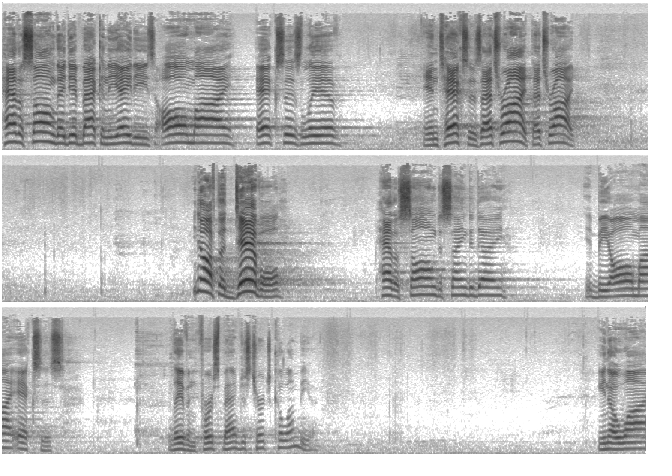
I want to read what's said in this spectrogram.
had a song they did back in the 80s All My Exes Live in Texas. That's right, that's right. You know, if the devil had a song to sing today, it'd be All My Exes Live in First Baptist Church, Columbia. You know why?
